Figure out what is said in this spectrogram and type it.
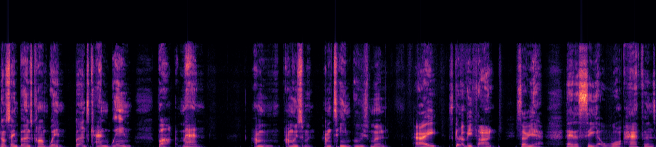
not saying Burns can't win. Burns can win. But, man, I'm, I'm Usman. I'm Team Usman. Alright? It's gonna be fun. So yeah, let us see what happens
